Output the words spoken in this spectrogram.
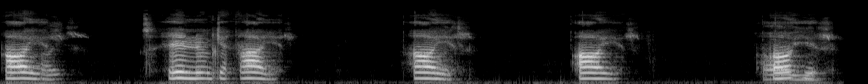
Hayır. Hayır. Senin ülken. Hayır. Hayır. Hayır. Hayır.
